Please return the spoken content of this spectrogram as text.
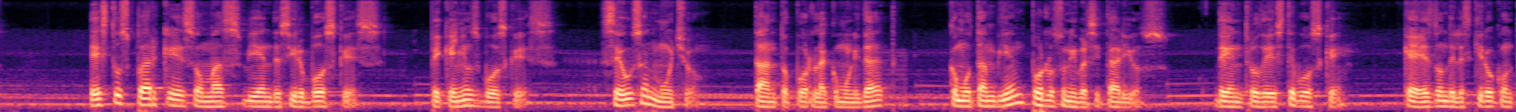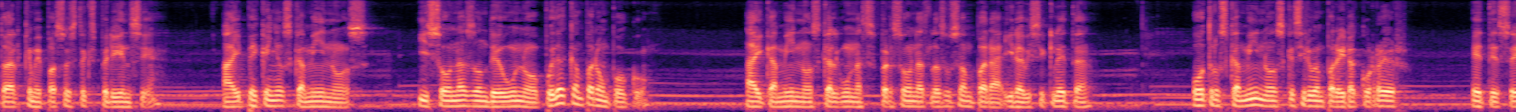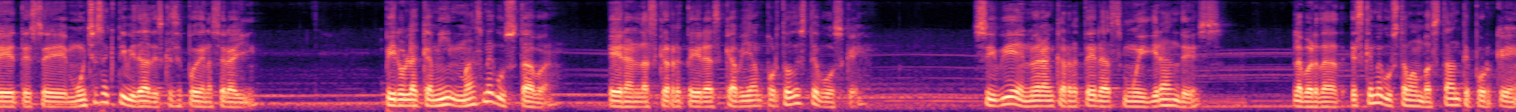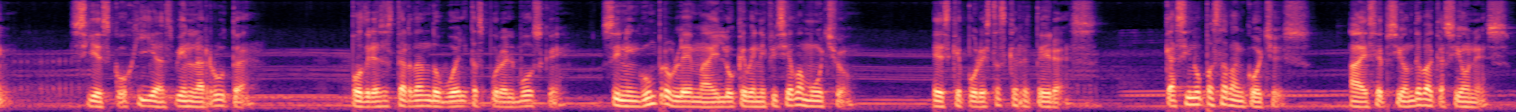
Estos parques, o más bien decir bosques, pequeños bosques, se usan mucho, tanto por la comunidad como también por los universitarios. Dentro de este bosque, que es donde les quiero contar que me pasó esta experiencia, hay pequeños caminos y zonas donde uno puede acampar un poco hay caminos que algunas personas las usan para ir a bicicleta, otros caminos que sirven para ir a correr, etc, etc, muchas actividades que se pueden hacer ahí. Pero la que a mí más me gustaba eran las carreteras que habían por todo este bosque. Si bien no eran carreteras muy grandes, la verdad es que me gustaban bastante porque si escogías bien la ruta, podrías estar dando vueltas por el bosque sin ningún problema y lo que beneficiaba mucho es que por estas carreteras casi no pasaban coches, a excepción de vacaciones.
